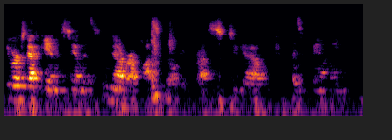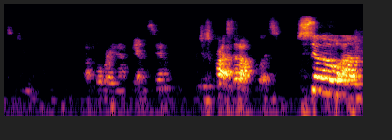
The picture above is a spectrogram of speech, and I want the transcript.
he works in Afghanistan. It's never a possibility for us to go as a family to do a Fulbright in Afghanistan. We just crossed that off the list. So um,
